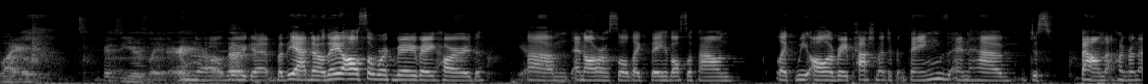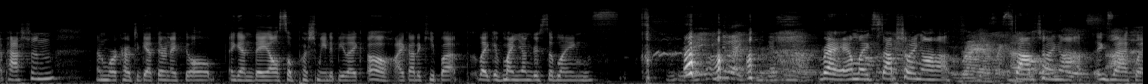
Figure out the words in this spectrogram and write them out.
like fifty years later. No, very good. But yeah, no, they also work very very hard, yeah. um, and also like they have also found like we all are very passionate about different things and have just found that hunger and that passion and work hard to get there. And I feel again they also push me to be like, oh, I got to keep up. Like if my younger siblings right? like, right. I'm like, stop showing off. Right. Like, stop showing off. Exactly.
